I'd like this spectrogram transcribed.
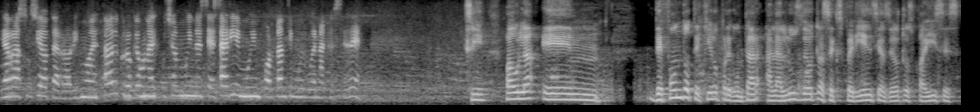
guerra sucia o terrorismo de Estado y creo que es una discusión muy necesaria y muy importante y muy buena que se dé. Sí, Paula, eh, de fondo te quiero preguntar, a la luz de otras experiencias de otros países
